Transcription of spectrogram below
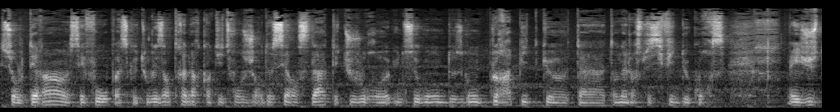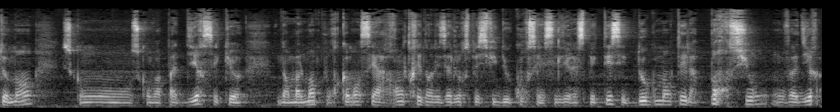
sur le terrain, c'est faux parce que tous les entraîneurs, quand ils te font ce genre de séance-là, tu es toujours une seconde, deux secondes plus rapide que ta, ton allure spécifique de course. Et justement, ce qu'on ce qu'on va pas te dire, c'est que normalement, pour commencer à rentrer dans les allures spécifiques de course et essayer de les respecter, c'est d'augmenter la portion, on va dire,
